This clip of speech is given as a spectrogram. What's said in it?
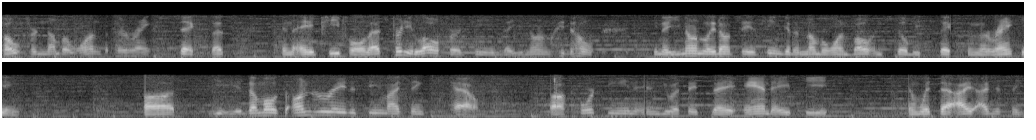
vote for number one, but they're ranked sixth. That's in the AP poll. That's pretty low for a team that you normally don't. You know, you normally don't see a team get a number one vote and still be sixth in the ranking. Uh, the most underrated team I think is Cal. Uh, 14 in USA Today and AP. And with that, I, I just think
